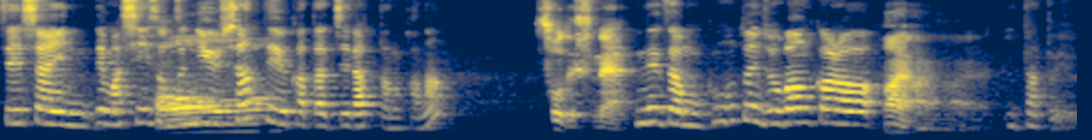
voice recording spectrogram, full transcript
正社員で、まあ、新卒入社っていう形だったのかな？そうですね。ねじゃあもう本当に序盤からー、はいはいはい。たという。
